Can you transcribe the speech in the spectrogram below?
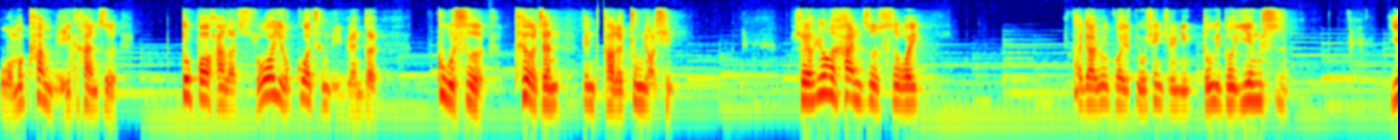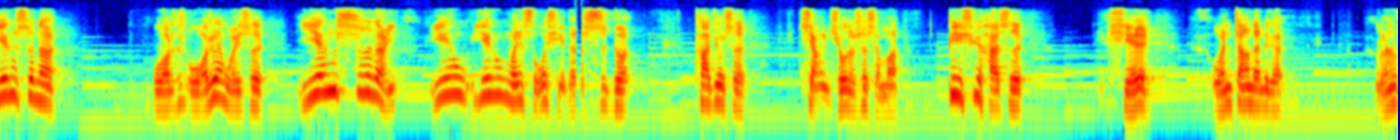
我们看每一个汉字，都包含了所有过程里边的故事。特征跟它的重要性，所以用汉字思维，大家如果有兴趣，你读一读英诗。英诗呢，我我认为是英诗的英英文所写的诗歌，它就是讲究的是什么？必须还是写文章的那个文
